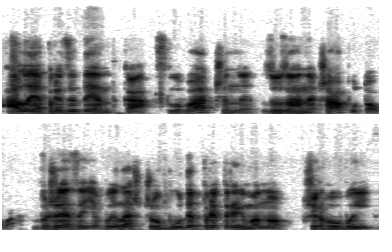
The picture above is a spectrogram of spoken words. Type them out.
Але президентка Словаччини Зозана Чапутова вже заявила, що буде притримано черговий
